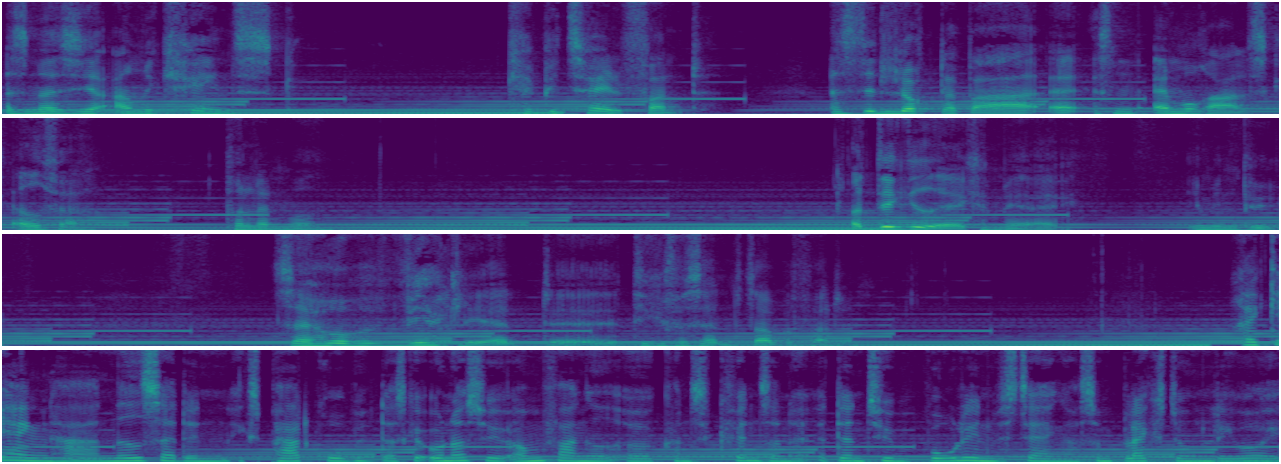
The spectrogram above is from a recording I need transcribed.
altså når jeg siger amerikansk kapitalfond, altså det lugter bare af sådan amoralsk adfærd, på en eller anden måde. Og det gider jeg ikke have mere af i min by. Så jeg håber virkelig, at øh, de kan få sat en stopper for det. Regeringen har nedsat en ekspertgruppe, der skal undersøge omfanget og konsekvenserne af den type boliginvesteringer, som Blackstone lever i.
